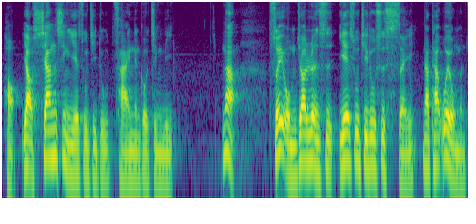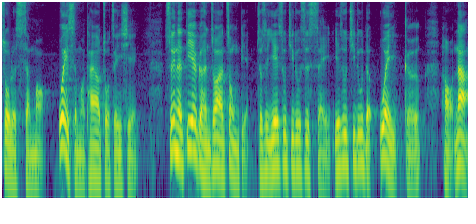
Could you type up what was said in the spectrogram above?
好，要相信耶稣基督才能够经历。那，所以我们就要认识耶稣基督是谁，那他为我们做了什么？为什么他要做这一些？所以呢，第二个很重要的重点就是耶稣基督是谁？耶稣基督的位格。好，那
